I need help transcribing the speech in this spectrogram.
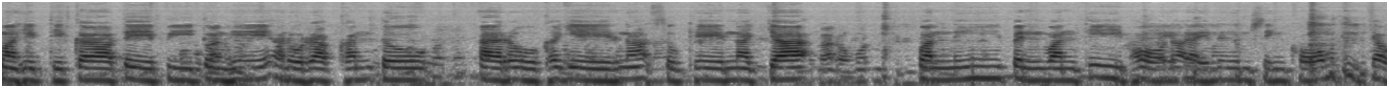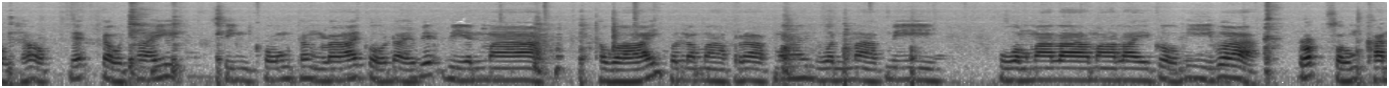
มหิทธิกาเตปีตุมเหอนุรักขันตุอโรุขเยนะสุเคนะจะวันนี้เป็นวันที่พ่อได้ลืมสิ่งของที่เจ้าชอบและเจ้าใช้สิ่งของทั้งหลายก็ได้เวะเวียนมา ถวายผลมากรากไม้บวนมากมีพวงมาลามาลัยก็มีว่ารถสองคัน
